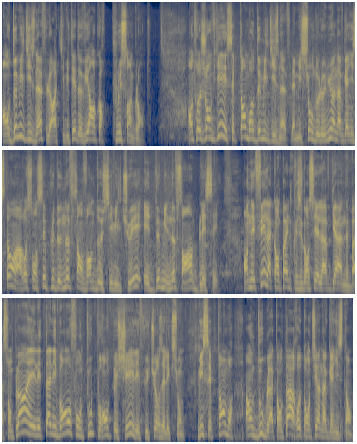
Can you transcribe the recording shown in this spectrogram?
En 2019, leur activité devient encore plus sanglante. Entre janvier et septembre 2019, la mission de l'ONU en Afghanistan a recensé plus de 922 civils tués et 2901 blessés. En effet, la campagne présidentielle afghane bat son plein et les talibans font tout pour empêcher les futures élections. Mi-septembre, un double attentat a retenti en Afghanistan.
